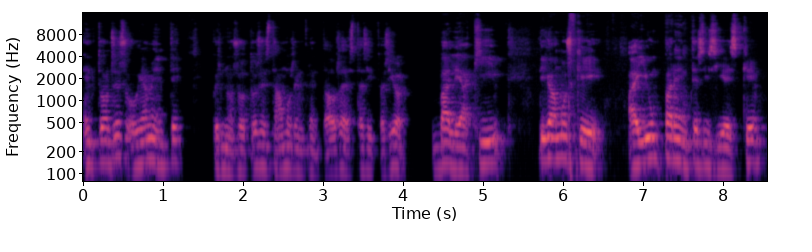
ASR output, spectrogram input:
Entonces, obviamente, pues nosotros estábamos enfrentados a esta situación. Vale, aquí digamos que hay un paréntesis y es que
